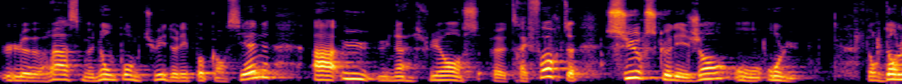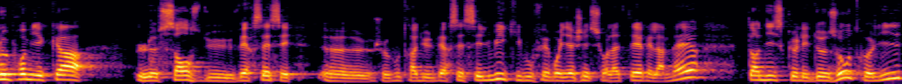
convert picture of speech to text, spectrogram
le rasme non ponctué de l'époque ancienne a eu une influence euh, très forte sur ce que les gens ont, lu. Donc dans le premier cas, le sens du verset, c'est, euh, je vous traduis le verset, c'est lui qui vous fait voyager sur la terre et la mer, tandis que les deux autres lisent,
